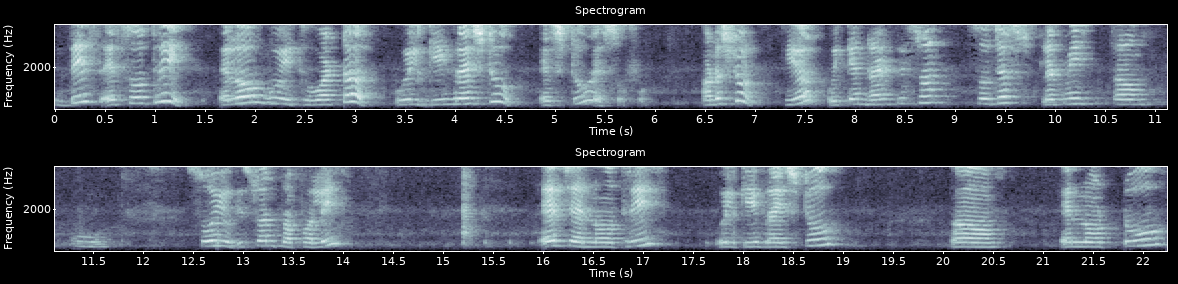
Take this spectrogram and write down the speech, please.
this SO3 along with water will give rise to H2SO4. Understood? Here we can write this one. So just let me um, show you this one properly. HNO3 will give rise to uh, NO2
